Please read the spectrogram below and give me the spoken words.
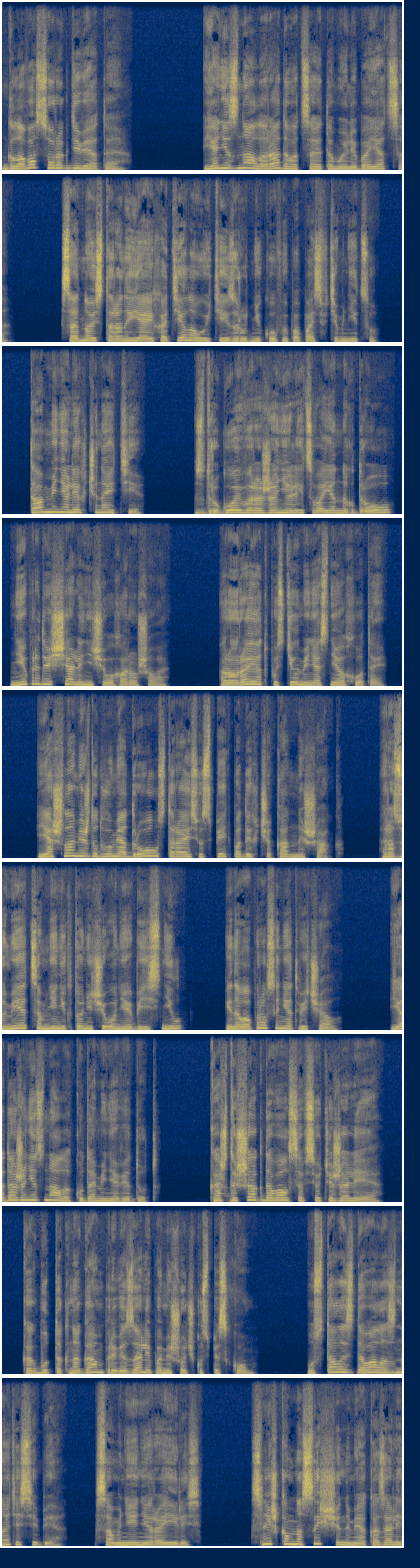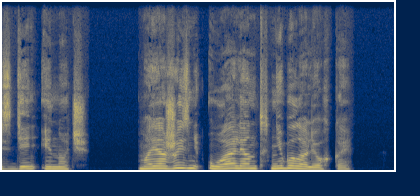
Глава 49. Я не знала, радоваться этому или бояться. С одной стороны, я и хотела уйти из рудников и попасть в темницу. Там меня легче найти. С другой, выражения лиц военных дроу не предвещали ничего хорошего. Рорей отпустил меня с неохотой. Я шла между двумя дроу, стараясь успеть под их чеканный шаг. Разумеется, мне никто ничего не объяснил и на вопросы не отвечал. Я даже не знала, куда меня ведут. Каждый шаг давался все тяжелее, как будто к ногам привязали по мешочку с песком. Усталость давала знать о себе. Сомнения роились. Слишком насыщенными оказались день и ночь. Моя жизнь у Алиант не была легкой.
